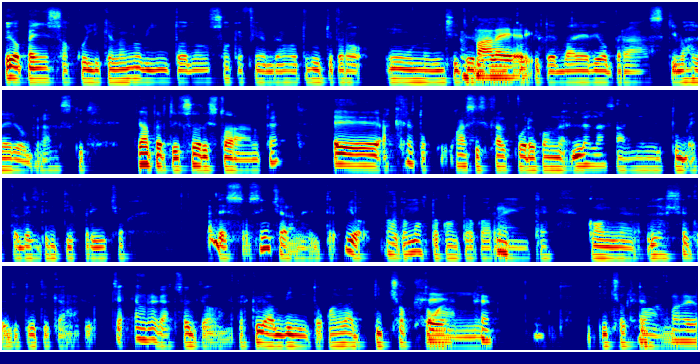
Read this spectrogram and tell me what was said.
Io penso a quelli che l'hanno vinto, non so che fine abbiamo fatto tutti, però un vincitore Valerio. colpito è Valerio Braschi, Valerio Braschi, che ha aperto il suo ristorante e ha creato quasi scalpore con la lasagna nel tubetto del dentifricio. Adesso, sinceramente, io vado molto controcorrente con la scelta di criticarlo. Cioè, è un ragazzo giovane, perché lui ha vinto quando aveva 18 Sì, anni. sì, 18 sì, anni.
